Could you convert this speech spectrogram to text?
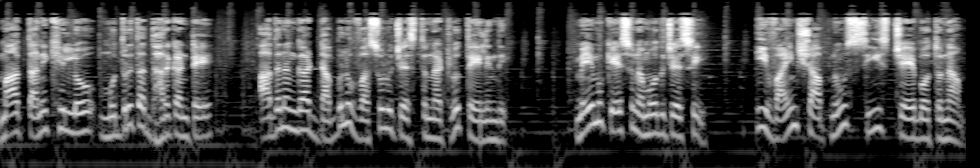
మా తనిఖీల్లో ముద్రిత ధర కంటే అదనంగా డబ్బులు వసూలు చేస్తున్నట్లు తేలింది. మేము కేసు నమోదు చేసి ఈ వైన్ షాప్ను సీజ్ చేయబోతున్నాం.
